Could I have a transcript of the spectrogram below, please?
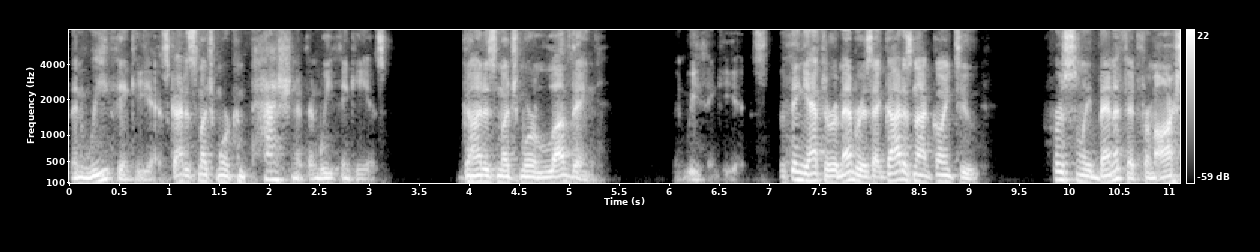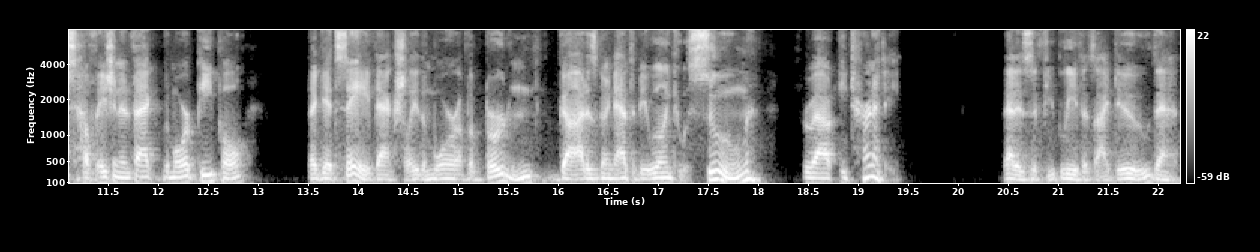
than we think he is. God is much more compassionate than we think he is. God is much more loving than we think he is. The thing you have to remember is that God is not going to personally benefit from our salvation. In fact, the more people that get saved, actually, the more of a burden God is going to have to be willing to assume throughout eternity. That is, if you believe, as I do, that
